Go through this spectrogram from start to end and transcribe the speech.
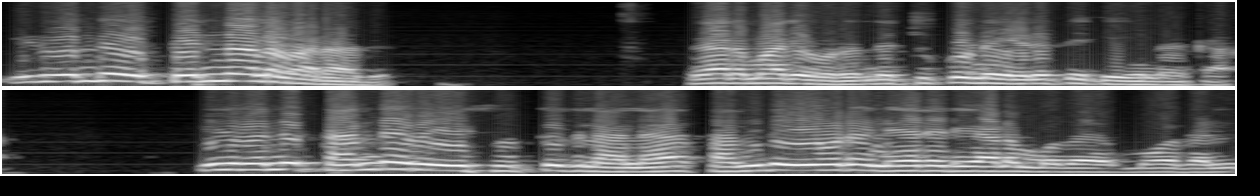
இது வந்து பெண்ணால வராது. வேற மாதிரி வரும். இந்த சுக்கரனை எடுத்துட்டீங்கன்னாக்கா. இது வந்து தந்தை வழி சொத்துக்களால தந்தையோட நேரடியான முத மோதல்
